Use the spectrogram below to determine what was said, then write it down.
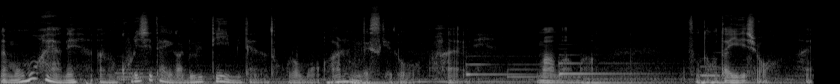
うん。ももはやねあのこれ自体がルーティーンみたいなところもあるんですけどはい。まあまあまあ。そんなことはいいでしょう。はい。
